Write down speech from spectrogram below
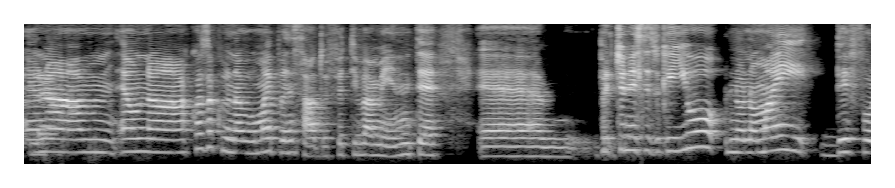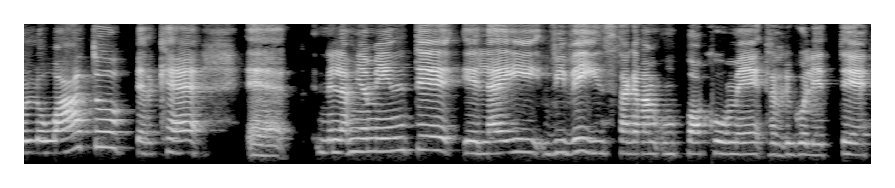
è una, è una, cosa a cui non avevo mai pensato effettivamente, eh, cioè nel senso che io non ho mai defollowato perché eh, nella mia mente eh, lei vive Instagram un po' come, tra virgolette,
